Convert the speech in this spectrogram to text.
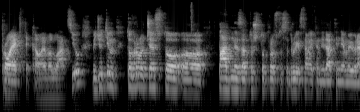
projekte kao evaluaciju, međutim, to vrlo često padne zato što prosto sa druge strane kandidati nemaju vremena.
